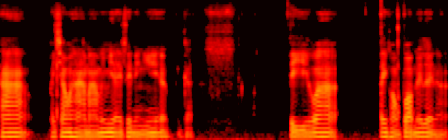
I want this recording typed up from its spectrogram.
ถ้าไปเช่าหามาไม่มีลายเซ็นอย่างนี้ก็ตีว่าเป็นของปลอมได้เลยนะฮะ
